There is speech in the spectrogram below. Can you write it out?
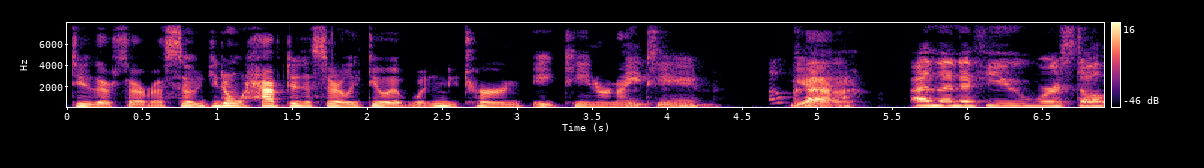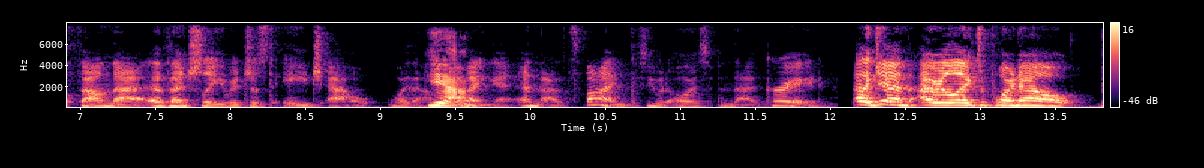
do their service. So you don't have to necessarily do it when you turn 18 or 19. 18. Okay. Yeah. And then if you were still found that, eventually you would just age out without Yeah. doing it. And that's fine because you would always have been that grade. Again, I would like to point out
